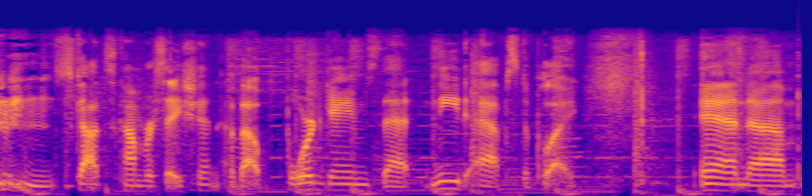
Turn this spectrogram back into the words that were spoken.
Scott's conversation about board games that need apps to play. And um,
